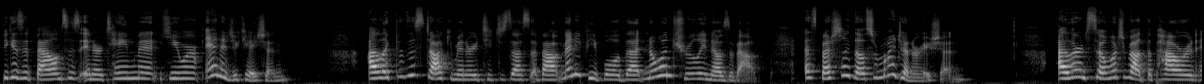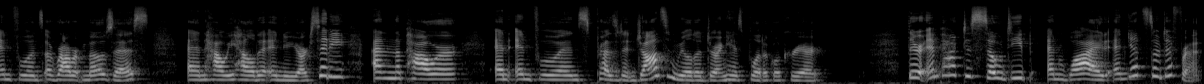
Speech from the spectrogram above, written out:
because it balances entertainment, humor, and education. I like that this documentary teaches us about many people that no one truly knows about, especially those from my generation. I learned so much about the power and influence of Robert Moses and how he held it in New York City, and the power and influence President Johnson wielded during his political career. Their impact is so deep and wide, and yet so different.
